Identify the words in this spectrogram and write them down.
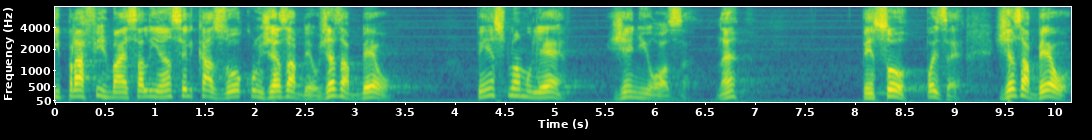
e para afirmar essa aliança, ele casou com Jezabel. Jezabel, pense numa mulher geniosa, né? Pensou? Pois é. Jezabel,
